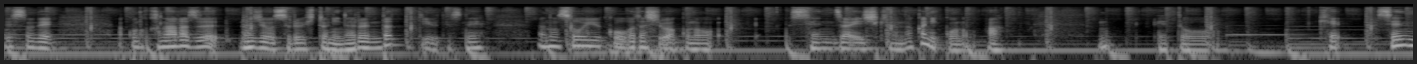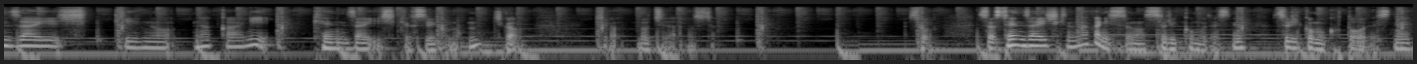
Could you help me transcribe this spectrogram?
ですので、この必ずラジオをする人になるんだっていうですね、あのそういうこう私はこの潜在意識の中にこの、あ、えっ、と、潜在意識の中に潜在意識を吸い込む。ん？違う。違う。どっちだ？どっちだ？そう。そう潜在意識の中にそのすり込むですね。すり込むことをですね、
